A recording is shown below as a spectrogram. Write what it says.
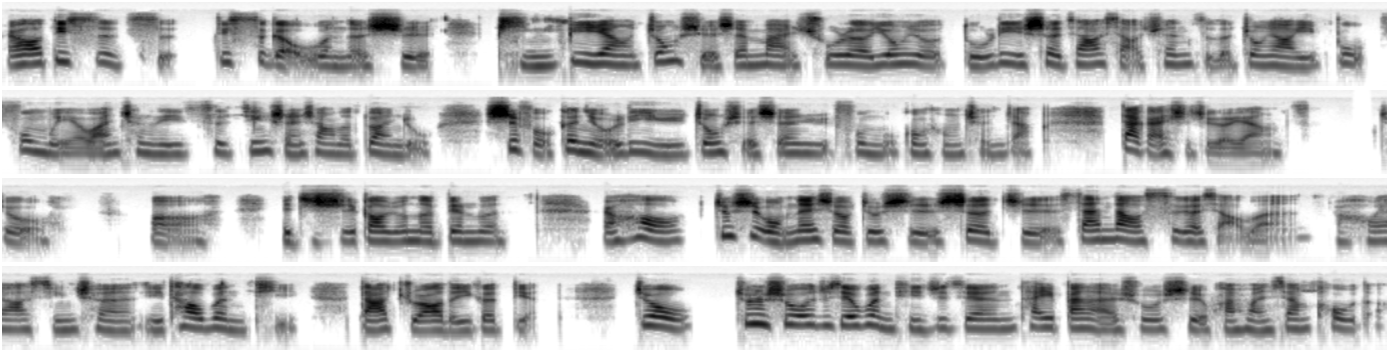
然后第四次，第四个问的是屏蔽让中学生迈出了拥有独立社交小圈子的重要一步，父母也完成了一次精神上的断乳，是否更有利于中学生与父母共同成长？大概是这个样子，就呃也只是高中的辩论。然后就是我们那时候就是设置三到四个小问，然后要形成一套问题，答主要的一个点，就就是说这些问题之间，它一般来说是环环相扣的。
